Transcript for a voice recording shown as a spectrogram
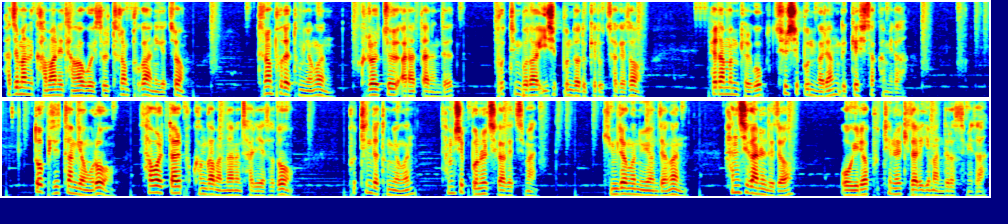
하지만 가만히 당하고 있을 트럼프가 아니겠죠? 트럼프 대통령은 그럴 줄 알았다는 듯 푸틴보다 20분 더 늦게 도착해서 회담은 결국 70분가량 늦게 시작합니다. 또 비슷한 경우로 4월달 북한과 만나는 자리에서도 푸틴 대통령은 30분을 지각했지만 김정은 위원장은 1시간을 늦어 오히려 푸틴을 기다리게 만들었습니다.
